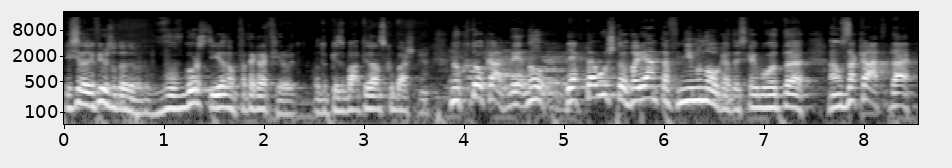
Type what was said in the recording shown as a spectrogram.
И все фотографируют, вот, в, в горсти ее там фотографируют, вот эту Пизанскую башню. Ну, кто как. Ну, я к тому, что вариантов немного. То есть, как бы, вот, э, там, закат, да,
